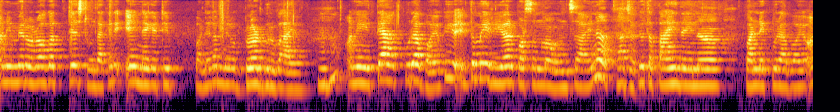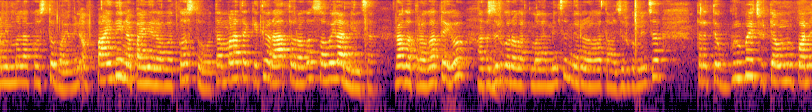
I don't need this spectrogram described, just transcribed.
अनि मेरो रगत टेस्ट हुँदाखेरि ए नेगेटिभ भनेर मेरो ब्लड ग्रुप आयो। अनि त्यहाँ कुरा भयो कि यो एकदमै रियर पर्सनमा हुन्छ होइन। यो त पाइँदैन। भन्ने कुरा भयो अनि मलाई कस्तो भयो भने अब पाइँदै नपाइने रगत कस्तो हो त? मलाई त के थियो रातो रगत सबैलाई मिल्छ। रगत रगतै हो। हजुरको रगत मलाई मिल्छ मेरो रगत हजुरको मिल्छ। तर त्यो ग्रुपै छुट्याउनु पर्ने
